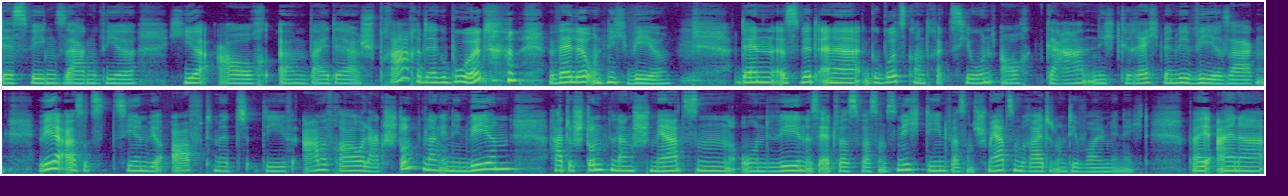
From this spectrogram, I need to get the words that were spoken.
Deswegen sagen wir hier auch ähm, bei der Sprache der Geburt Welle und nicht Wehe. Denn es wird einer Geburtskontraktion auch gar nicht gerecht, wenn wir Wehe sagen. Wehe assoziieren wir oft mit, die arme Frau lag stundenlang in den Wehen, hatte stundenlang Schmerzen und Wehen ist etwas, was uns nicht dient, was uns Schmerzen bereitet und die wollen wir nicht. Bei einer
